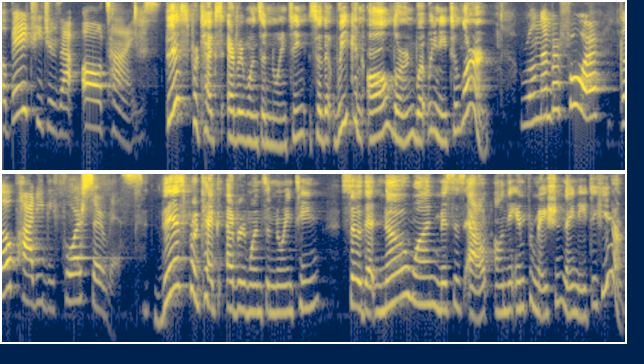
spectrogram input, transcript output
obey teachers at all times. This protects everyone's anointing so that we can all learn what we need to learn. Rule number four go potty before service. This protects everyone's anointing so that no one misses out on the information they need to hear.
